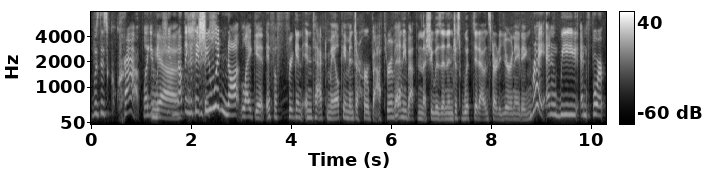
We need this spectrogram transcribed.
was this crap. Like it was, yeah. she had nothing to say. She would not like it if a freaking intact male came into her bathroom, yeah. any bathroom that she was in, and just whipped it out and started urinating. Right, and we and for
